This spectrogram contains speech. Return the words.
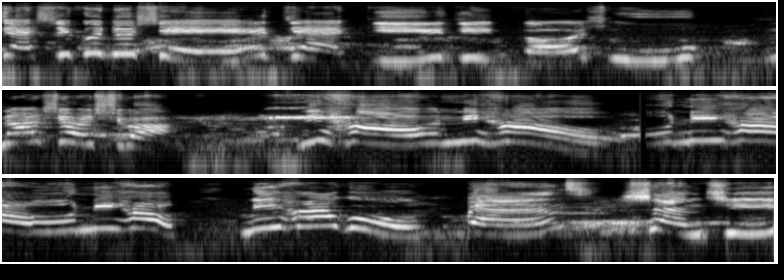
Jashikudushe, Jakir, Jiko, Shu, Nashoshwa. Nihao, Nihao. Oh, Nihao, Nihao. Nihago, Pants, Shanchi,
